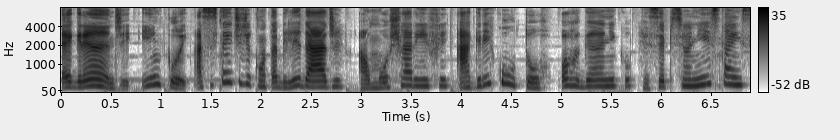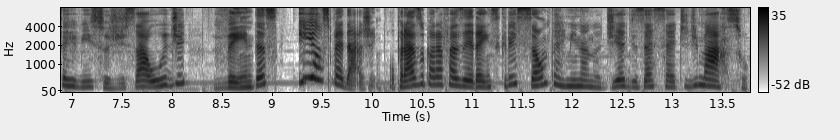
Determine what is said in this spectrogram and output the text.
é grande e inclui assistente de contabilidade, almoxarife, agricultor orgânico, recepcionista em serviços de saúde, vendas e hospedagem. O prazo para fazer a inscrição termina no dia 17 de março.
